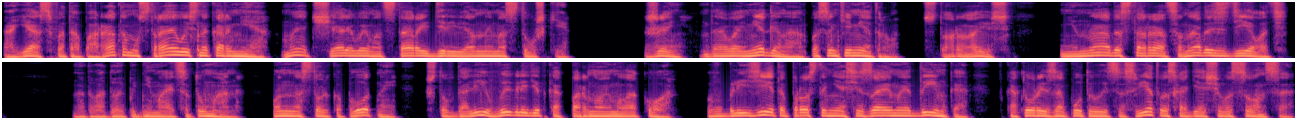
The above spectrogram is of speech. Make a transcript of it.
а я с фотоаппаратом устраиваюсь на корме. Мы отчаливаем от старой деревянной мостушки. «Жень, давай медленно, по сантиметру». «Стараюсь». «Не надо стараться, надо сделать». Над водой поднимается туман. Он настолько плотный, что вдали выглядит как парное молоко. Вблизи это просто неосязаемая дымка, в которой запутывается свет восходящего солнца.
